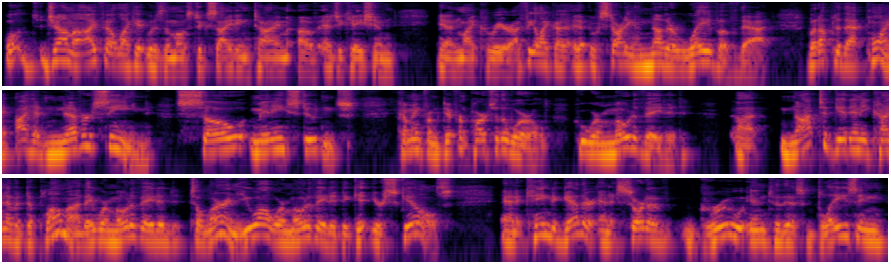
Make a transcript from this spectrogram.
Well, Jama, I felt like it was the most exciting time of education in my career. I feel like I was starting another wave of that. But up to that point, I had never seen so many students coming from different parts of the world who were motivated uh, not to get any kind of a diploma. They were motivated to learn. You all were motivated to get your skills. And it came together and it sort of grew into this blazing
